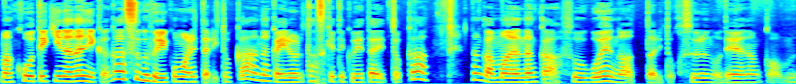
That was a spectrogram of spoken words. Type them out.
まあ公的な何かがすぐ振り込まれたりとか、なんかいろいろ助けてくれたりとか、なんかまあなんかそうご縁があったりとかするので、なんか引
